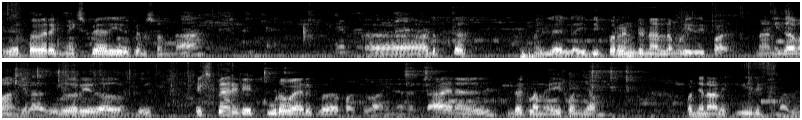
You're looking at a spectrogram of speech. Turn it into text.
இது எப்போ வரைக்கும் எக்ஸ்பைரி இருக்குன்னு சொன்னால் அடுத்த இல்லை இல்லை இது இப்போ ரெண்டு நாளில் முடியுது. இப்போ நான் இதாக வாங்கிறேன். அது வேறு ஏதாவது வந்து எக்ஸ்பைரி டேட் கூடவாக இருக்கிறத பார்த்து வாங்கினேன்டா. எனது இந்த கிழமையை கொஞ்சம் கொஞ்ச நாளைக்கு இருக்கும் அது.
